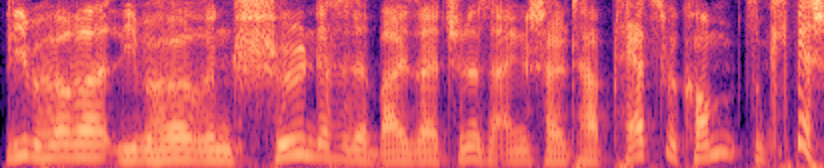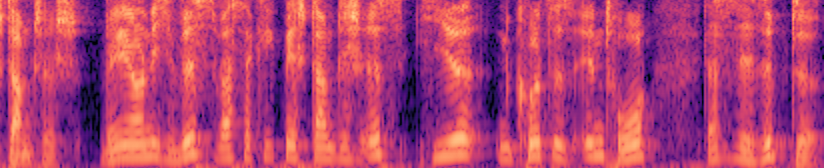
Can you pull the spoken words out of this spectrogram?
Liebe Hörer, liebe Hörerinnen, schön, dass ihr dabei seid, schön, dass ihr eingeschaltet habt. Herzlich willkommen zum Kickbase-Stammtisch. Wenn ihr noch nicht wisst, was der Kickbase-Stammtisch ist, hier ein kurzes Intro. Das ist der siebte.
